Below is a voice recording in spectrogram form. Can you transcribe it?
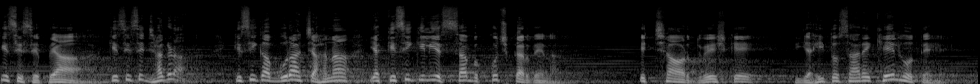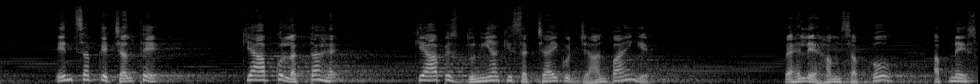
किसी से प्यार, किसी से झगड़ा, किसी का बुरा चाहना या किसी के लिए सब कुछ कर देना। इच्छा और द्वेष के यही तो सारे खेल होते हैं। इन सब के चलते क्या आपको लगता है कि आप इस दुनिया की सच्चाई को जान पाएँगे? पहले हम सबको अपने इस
